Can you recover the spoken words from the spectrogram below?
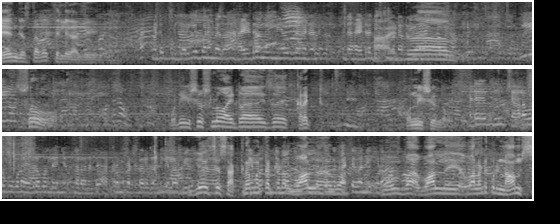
ఏం చేస్తాడో తెలియదు అది హైడ్రా సో కొన్ని ఇష్యూస్లో హైడ్రా ఇస్ కరెక్ట్ కొన్ని ఇష్యూలో. అంటే ఇప్పుడు చాలా వరకు కూడా హైదరాబాద్లో ఏం చెప్తున్నారు అంటే అక్రమ కట్టడాలు కానీ ఇలా బిల్- ఎస్ ఎస్ అక్రమ నిబ- కట్టడాలు నిబంధనలు వాళ్ళ వాళ్ళు వాళ్ళంటే కొన్ని నామ్స్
